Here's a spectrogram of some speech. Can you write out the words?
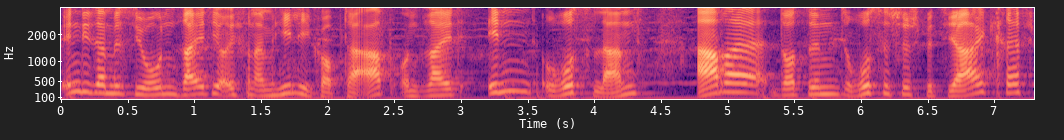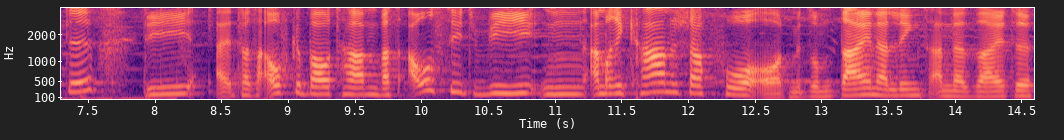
In dieser Mission seid ihr euch von einem Helikopter ab und seid in Russland aber dort sind russische Spezialkräfte, die etwas aufgebaut haben, was aussieht wie ein amerikanischer Vorort mit so einem Diner links an der Seite.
